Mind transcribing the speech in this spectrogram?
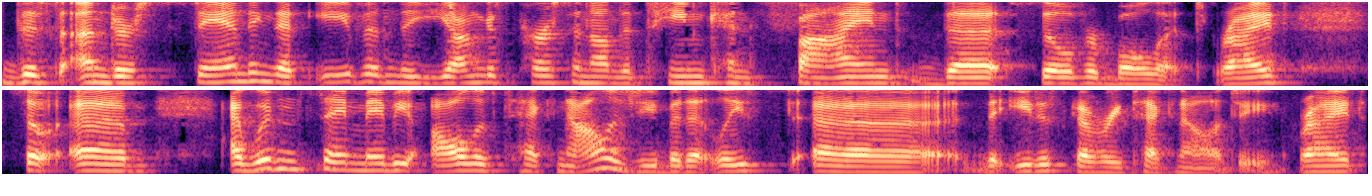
this understanding that even the youngest person on the team can find the silver bullet, right? So um, I wouldn't say maybe all of technology, but at least uh, the e-discovery technology, right?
